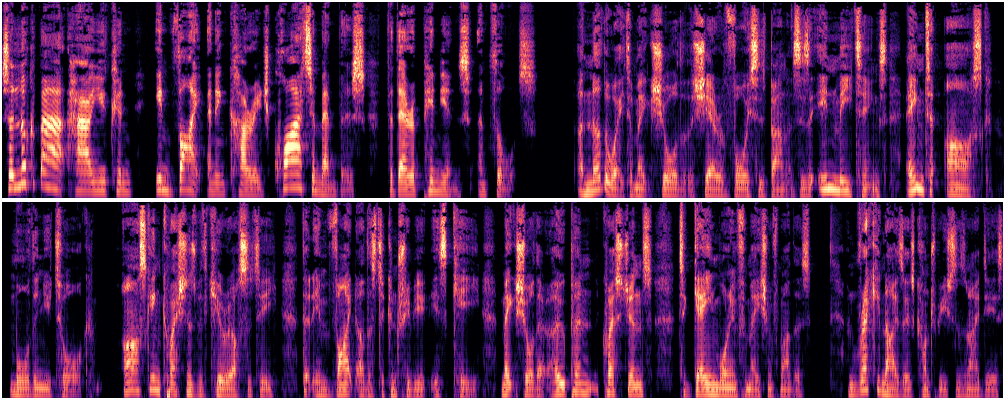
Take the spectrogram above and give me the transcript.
So look about how you can invite and encourage quieter members for their opinions and thoughts. Another way to make sure that the share of voice is balanced is in meetings, aim to ask more than you talk. Asking questions with curiosity that invite others to contribute is key. Make sure they're open questions to gain more information from others and recognize those contributions and ideas,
